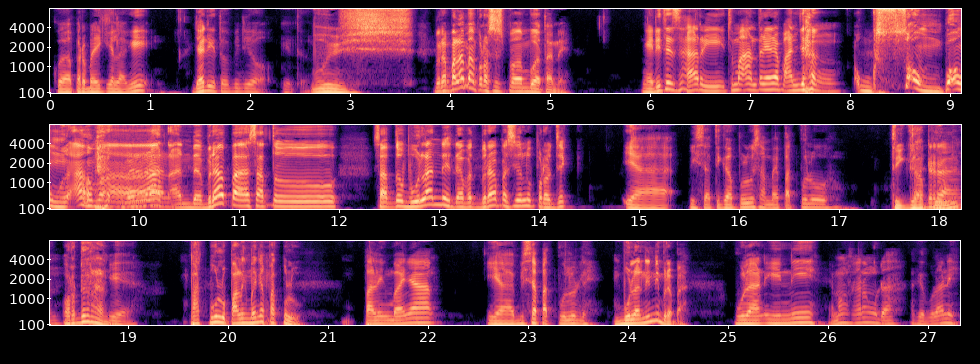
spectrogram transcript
gua perbaiki lagi jadi tuh video gitu Wush. Berapa lama proses pembuatannya? ngeditnya sehari cuma antriannya panjang Oh, sombong amat. Anda berapa satu satu bulan deh dapat berapa sih lu project? ya bisa 30 sampai 40 30 Orderan. orderan. iya 40 paling banyak 40. paling banyak ya bisa 40 deh Bulan ini berapa? bulan ini emang sekarang udah akhir bulan nih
